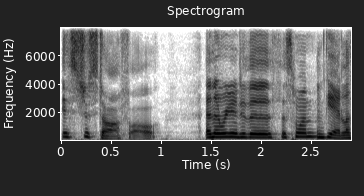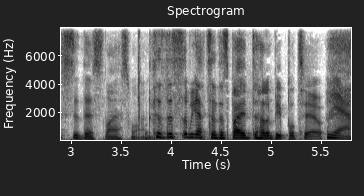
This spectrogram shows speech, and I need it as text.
it's just awful. And then we're gonna do the this one Yeah, let's do this last one. because this we got sent this by a ton of people too. Yeah.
